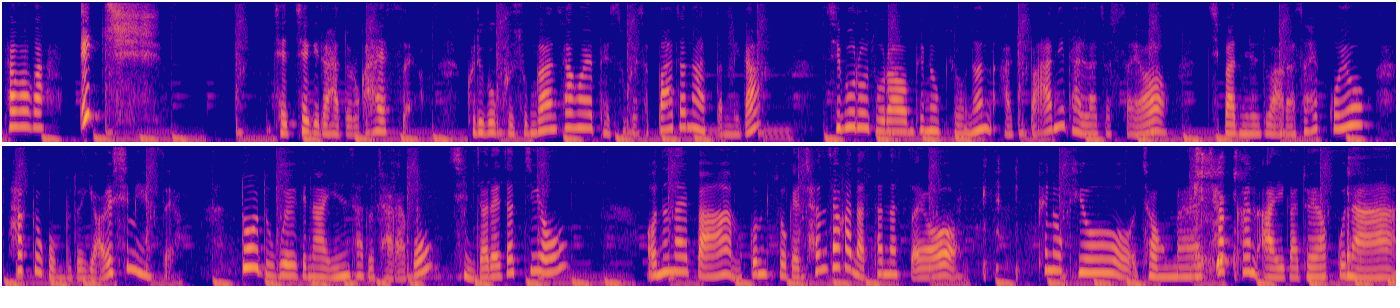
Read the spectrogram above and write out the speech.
상어가 에치! 재채기를 하도록 하였어요. 그리고 그 순간 상어의 뱃속에서 빠져나왔답니다. 집으로 돌아온 피노키오는 아주 많이 달라졌어요. 집안일도 알아서 했고요. 학교 공부도 열심히 했어요. 또 누구에게나 인사도 잘하고 친절해졌지요. 어느 날 밤 꿈속에 천사가 나타났어요. 피노키오, 정말 착한 아이가 되었구나.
